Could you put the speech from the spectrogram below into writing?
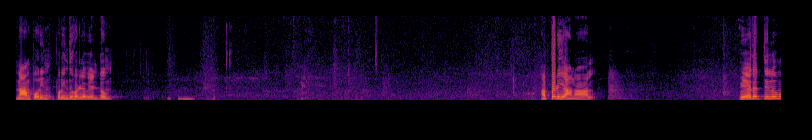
நாம் பொரிந் புரிந்து கொள்ள வேண்டும். அப்படியானால் வேதத்திலும்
